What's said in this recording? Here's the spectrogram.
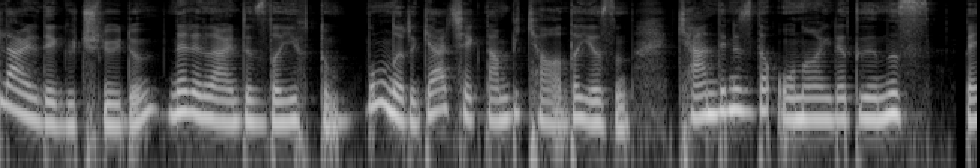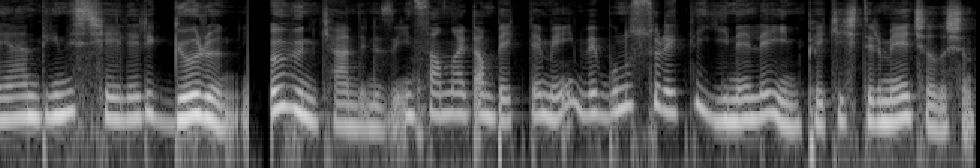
Nerelerde güçlüydüm, nerelerde zayıftım? Bunları gerçekten bir kağıda yazın. Kendinizde onayladığınız beğendiğiniz şeyleri görün. Övün kendinizi. İnsanlardan beklemeyin ve bunu sürekli yineleyin, pekiştirmeye çalışın.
